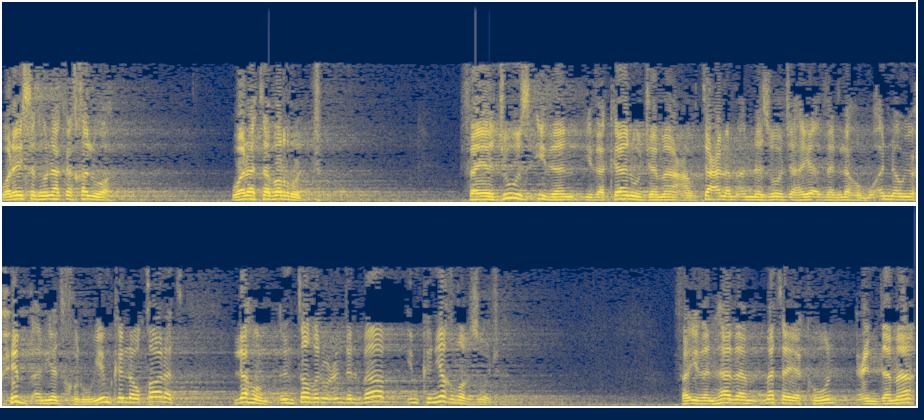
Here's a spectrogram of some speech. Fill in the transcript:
وليست هناك خلوة ولا تبرج. فيجوز اذا إذا كانوا جماعة وتعلم أن زوجها يأذن لهم وأنه يحب أن يدخلوا يمكن لو قالت لهم انتظروا عند الباب يمكن يغضب زوجها. فإذا هذا متى يكون؟ عندما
